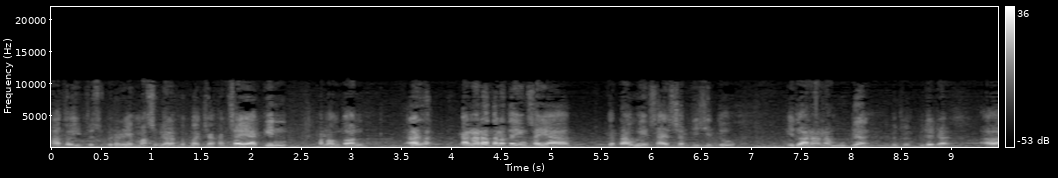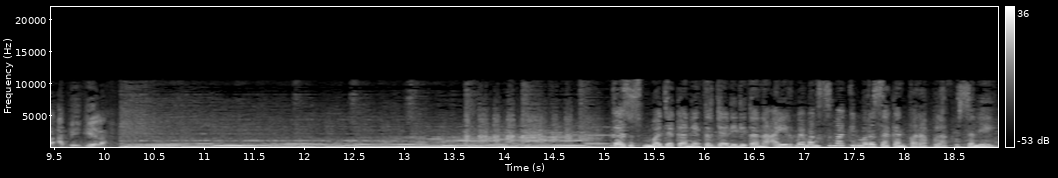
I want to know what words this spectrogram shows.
atau itu sebenarnya masuk dalam pembajakan. Saya yakin penonton karena rata-rata yang saya ketahui yang saya share di situ itu anak-anak muda, betul, betul, uh, ABG lah. Kasus pembajakan yang terjadi di tanah air memang semakin meresahkan para pelaku seni.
